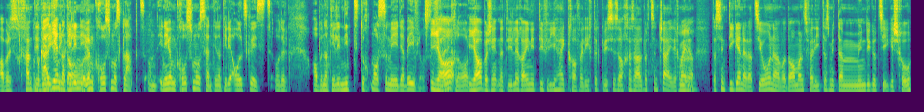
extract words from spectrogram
Aber es könnte Aber gell, die haben natürlich in gehen, ihrem oder? Kosmos gelebt. Und in ihrem Kosmos haben die natürlich alles gewusst. Oder? Aber natürlich nicht durch die Massenmedien beeinflusst. Ja, klar. ja, aber sie hat natürlich auch nicht die Freiheit gehabt, vielleicht gewisse Sachen selber zu entscheiden. Ich Mhm. meine, das sind die Generationen, die damals vielleicht das mit dem mündigen Zeug ist gekommen,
